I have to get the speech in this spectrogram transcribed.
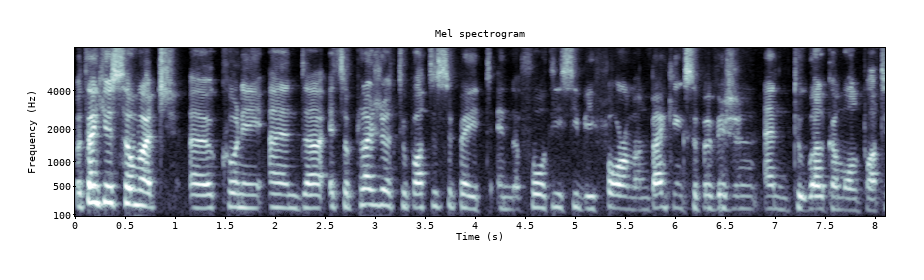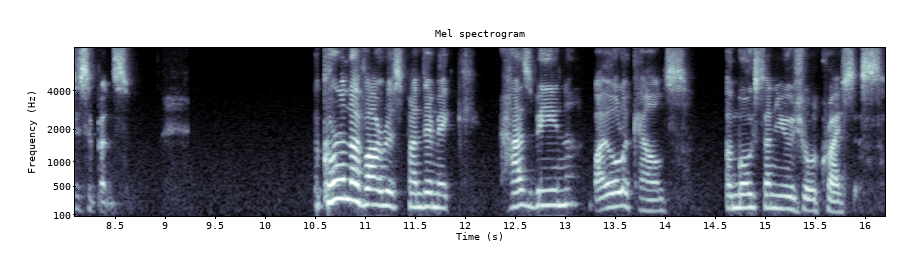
Well, thank you so much, uh, Connie, and uh, it's a pleasure to participate in the fourth ECB Forum on Banking Supervision and to welcome all participants. The coronavirus pandemic has been, by all accounts, a most unusual crisis.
